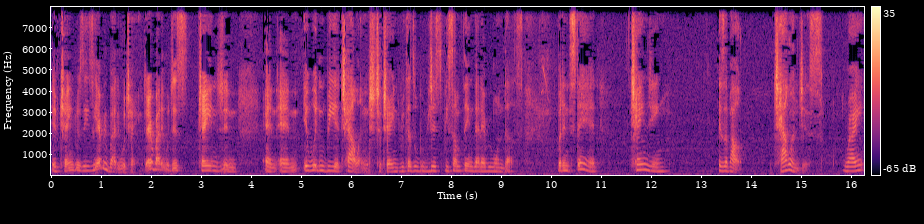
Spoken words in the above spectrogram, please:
If change was easy, everybody would change. Everybody would just change and and and it wouldn't be a challenge to change because it would just be something that everyone does. But instead, changing is about challenges, right?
